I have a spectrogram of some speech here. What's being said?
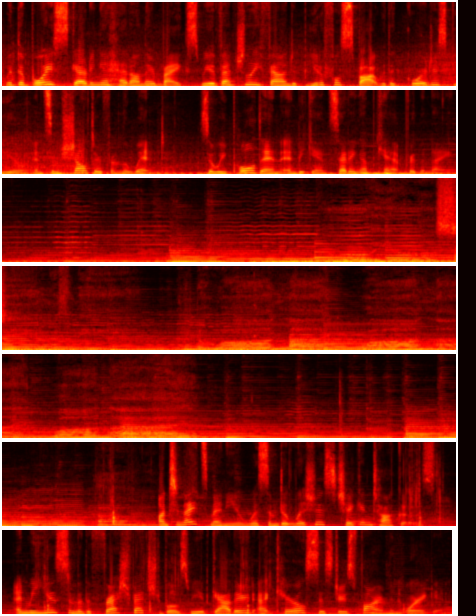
With the boys scouting ahead on their bikes, we eventually found a beautiful spot with a gorgeous view and some shelter from the wind, so we pulled in and began setting up camp for the night. On tonight's menu was some delicious chicken tacos, and we used some of the fresh vegetables we had gathered at Carol's sister's farm in Oregon.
